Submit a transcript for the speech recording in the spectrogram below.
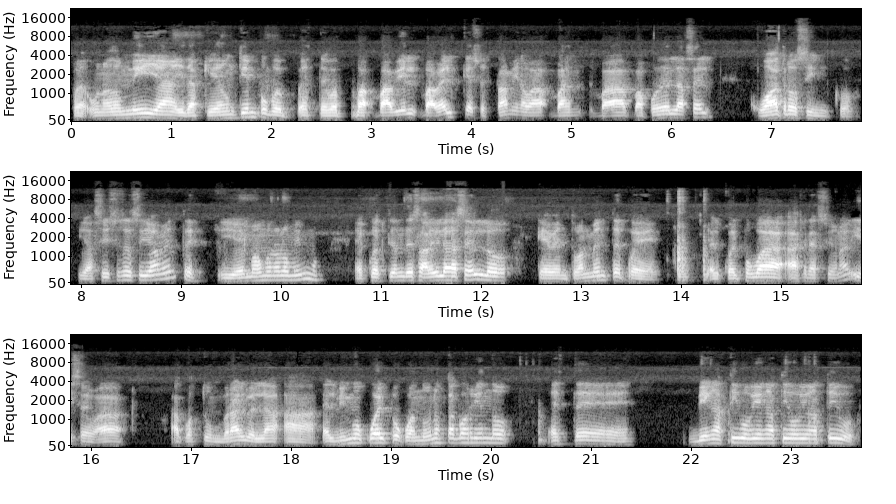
Pues una o dos millas y de aquí a un tiempo, pues este, va, va- va a ver, va a ver que su estamina va, va, va, va a poder hacer cuatro o cinco y así sucesivamente. Y es más o menos lo mismo. Es cuestión de salir a hacerlo, que eventualmente pues el cuerpo va a reaccionar y se va a acostumbrar, ¿verdad? A el mismo cuerpo cuando uno está corriendo este bien activo, bien activo, bien activo,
